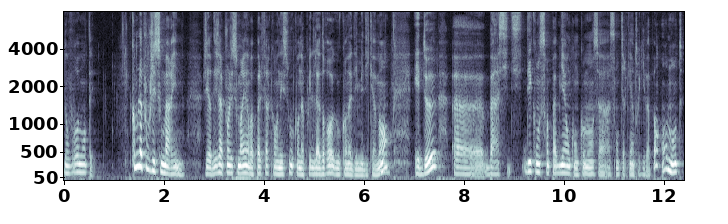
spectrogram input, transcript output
Donc vous remontez. Comme la plongée sous-marine. Je veux dire, déjà, la plongée sous-marine, on ne va pas le faire quand on est sous, qu'on a pris de la drogue ou qu'on a des médicaments. Et deux, euh, ben, dès qu'on ne se sent pas bien ou qu'on commence à, sentir qu'il y a un truc qui ne va pas, on remonte.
